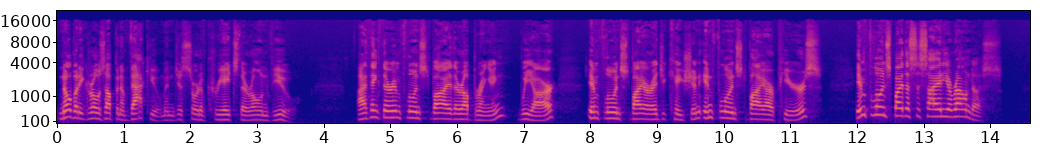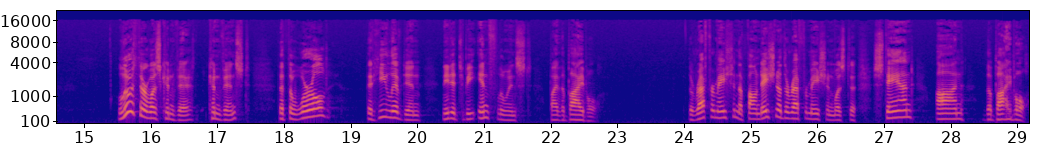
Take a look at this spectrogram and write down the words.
Nobody grows up in a vacuum and just sort of creates their own view. I think they're influenced by their upbringing. We are. Influenced by our education, influenced by our peers, influenced by the society around us. Luther was convi- convinced that the world that he lived in needed to be influenced by the Bible. The Reformation, the foundation of the Reformation was to stand on the Bible.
